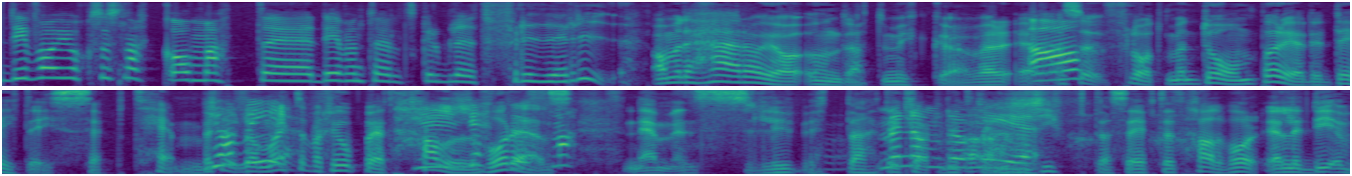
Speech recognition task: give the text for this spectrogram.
det var ju också snack om att eh, det eventuellt skulle bli ett frieri. Ja men det här har jag undrat mycket över. Eh, Ja. Alltså, förlåt men de började dejta i september. Jag de har vet. inte varit ihop på ett är halvår ens. Nej men sluta. det är Men klart om de inte de kan är- gifta sig efter ett halvår. Eller det,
